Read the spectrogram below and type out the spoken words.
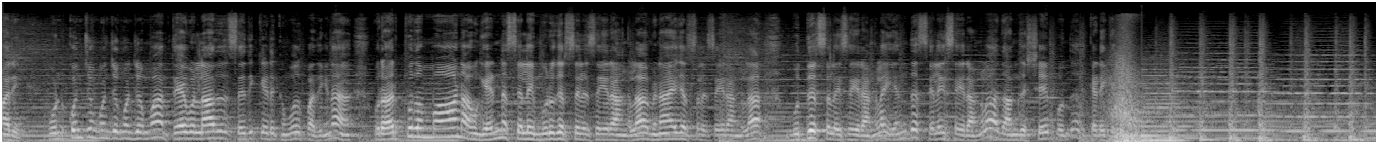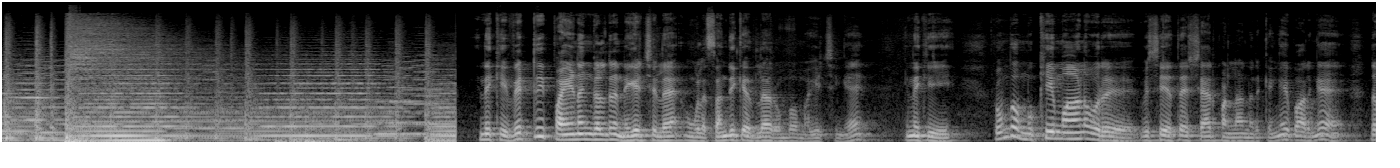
மாதிரி. ஒன்று கொஞ்சம் கொஞ்சம் கொஞ்சமாக தேவையில்லாத செதுக்கி எடுக்கும்போது பார்த்தீங்கன்னா ஒரு அற்புதமான அவங்க என்ன சிலை முருகர் சிலை செய்கிறாங்களா விநாயகர் சிலை செய்கிறாங்களா புத்தர் சிலை செய்கிறாங்களா எந்த சிலை செய்கிறாங்களோ அது அந்த ஷேப் வந்து அது கிடைக்கிது. இன்றைக்கி வெற்றி பயணங்கள்ன்ற நிகழ்ச்சியில் உங்களை சந்திக்கிறதுல ரொம்ப மகிழ்ச்சிங்க. இன்றைக்கி ரொம்ப முக்கியமான ஒரு விஷயத்தை ஷேர் பண்ணலான்னு இருக்கேங்க. பாருங்கள் இந்த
